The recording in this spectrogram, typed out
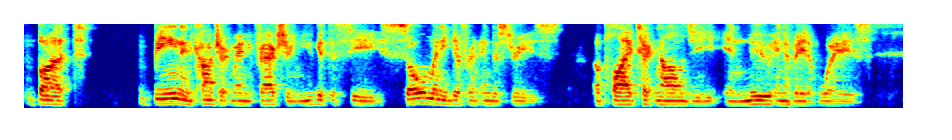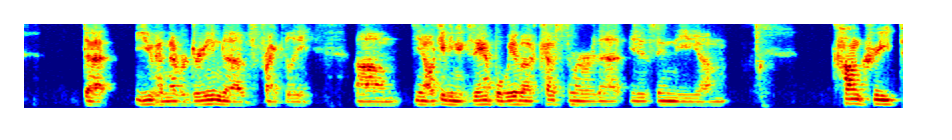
but being in contract manufacturing you get to see so many different industries apply technology in new innovative ways that you had never dreamed of, frankly. Um, you know, I'll give you an example. We have a customer that is in the um, concrete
